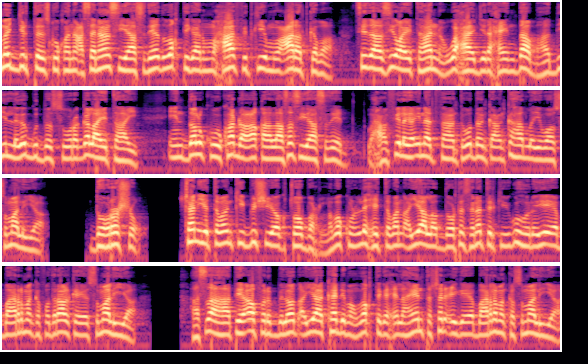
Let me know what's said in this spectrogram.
ma jirto isku qanacsanaan siyaasadeed wakhtigan muxaafidkiiyo mucaaradkaba. Sidaasi oo ay tahana waxaa jira xayndaab haddii laga gudbo suuragal ay tahay in dalku ka dhaco qalalaaso siyaasadeed. Waxaan filayaa inaad fahanto waddanka aan ka hadlayo waa soomaaliya. Doorasho. Shan iyo tobankii bishii oktoobar laba kun lix iyo toban ayaa la doortay senatarkii ugu horeeyey ee baarlamaanka federaalk ee soomaaliya. Hase ahaatee afar bilood ayaa ka dhiman wakhtiga xilhaynta sharciga ee baarlamaanka soomaaliya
